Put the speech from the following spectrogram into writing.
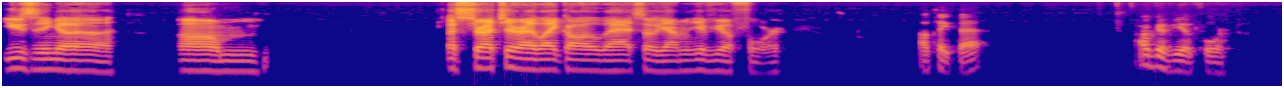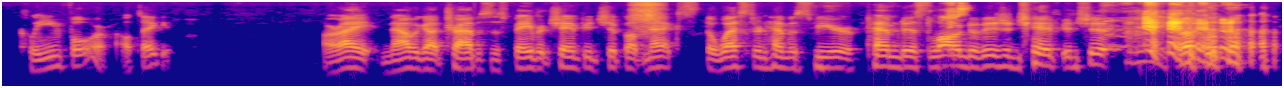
using a um a stretcher. I like all of that. So yeah, I'm gonna give you a four. I'll take that. I'll give you a four. Clean four. I'll take it. All right, now we got Travis's favorite championship up next, the Western Hemisphere PEMDAS Long Division Championship. the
